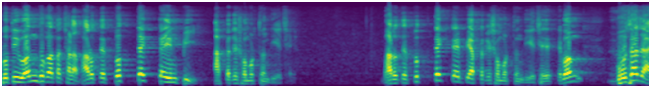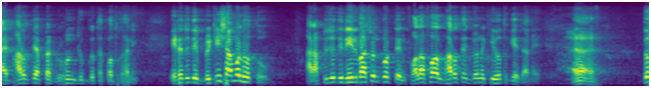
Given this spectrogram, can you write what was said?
প্রতিবন্ধকতা ছাড়া ভারতের প্রত্যেকটা এমপি আপনাকে সমর্থন দিয়েছে? ভারতের প্রত্যেকটা এমপি আপনাকে সমর্থন দিয়েছে এবং বোঝা যায় ভারতে আপনার গ্রহণযোগ্যতা কতখানি। এটা যদি ব্রিটিশ আমল হতো আর আপনি যদি নির্বাচন করতেন ফলাফল ভারতের জন্য কি হতো কে জানে? হ্যাঁ, তো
